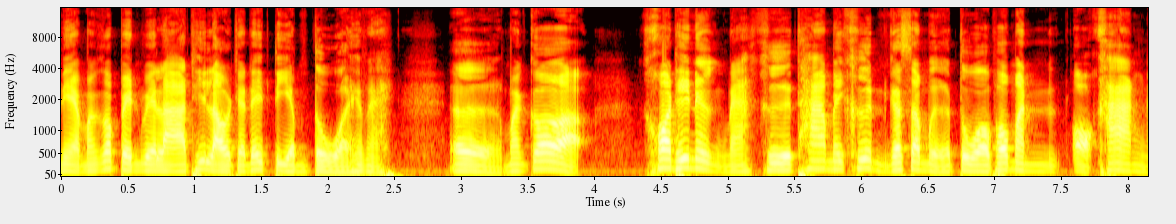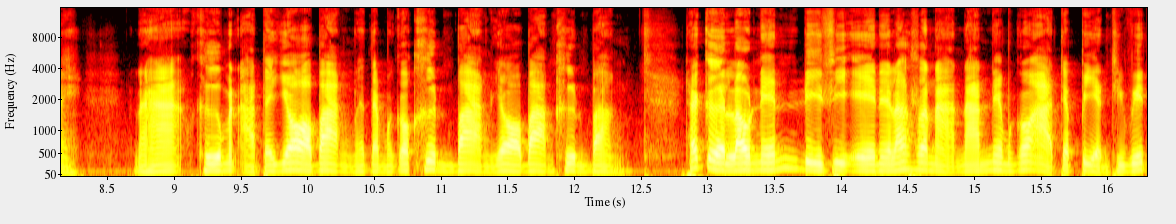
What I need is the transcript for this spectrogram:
เนี่ยมันก็เป็นเวลาที่เราจะได้เตรียมตัวใช่ไหมเออ มันก็ข้อที่หนึ่งนะคือถ้าไม่ขึ้นก็เสมอตัว เพราะมันออกข้างไงนะฮะคือมันอาจจะย่อบ้างนะแต่มันก็ขึ้นบ้าง ย่อบ้างขึ้นบ้าง ถ้าเกิดเราเน้น DCA ในลักษณะนั้นเนี่ยมันก็อาจจะเปลี่ยนชีวิต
